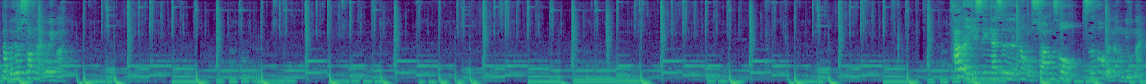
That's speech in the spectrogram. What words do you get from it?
那不就是双奶味吗？它的意思应该是那种双臭之后的那种牛奶，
